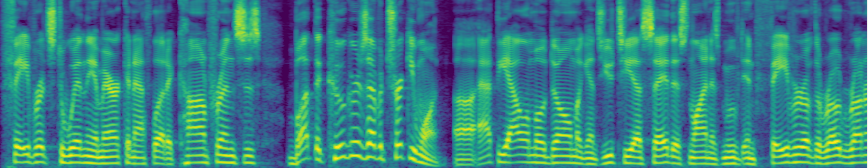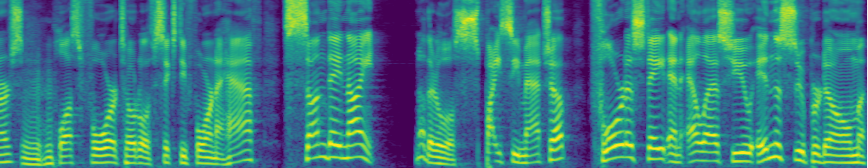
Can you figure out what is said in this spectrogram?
favorites to win the American Athletic Conferences. But the Cougars have a tricky one uh, at the Alamo Dome against UTSA. This line has moved in favor of the Roadrunners, mm-hmm. plus four, total of 64 and a half. Sunday night, another little spicy matchup. Florida State and LSU in the Superdome. Uh,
